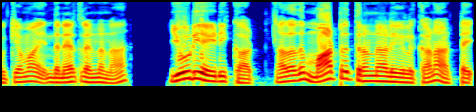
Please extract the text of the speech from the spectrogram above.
முக்கியமாக இந்த நேரத்தில் என்னென்னா யூடிஐடி கார்டு அதாவது மாற்றுத்திறனாளிகளுக்கான அட்டை.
